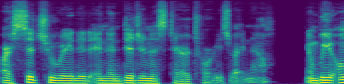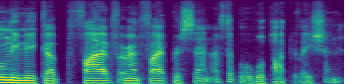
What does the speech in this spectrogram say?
are situated in indigenous territories right now. And we only make up five, around 5% of the global population.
